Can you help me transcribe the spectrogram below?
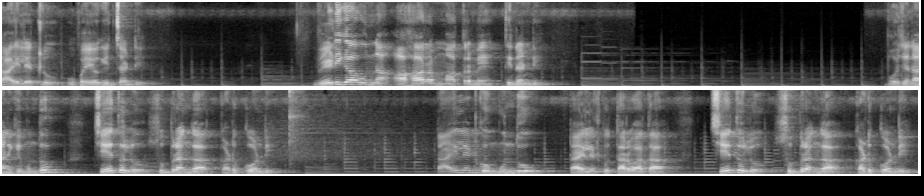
టాయిలెట్లు ఉపయోగించండి. వేడిగా ఉన్న ఆహారం మాత్రమే తినండి. భోజనానికి ముందు చేతులు శుభ్రంగా కడుక్కోండి. టాయిలెట్కు ముందు టాయిలెట్కు తర్వాత చేతులు శుభ్రంగా కడుక్కోండి.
